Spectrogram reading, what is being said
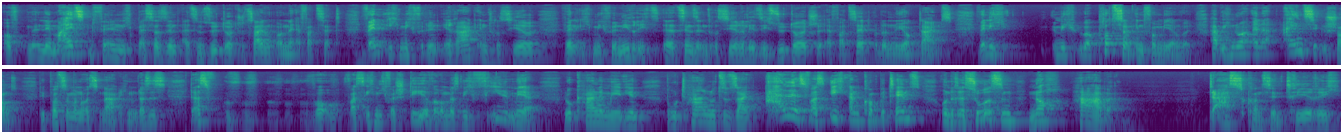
auf, in den meisten Fällen nicht besser sind als eine Süddeutsche Zeitung oder eine FAZ. Wenn ich mich für den Irak interessiere, wenn ich mich für Niedrigzinsen interessiere, lese ich Süddeutsche, FAZ oder New York Times. Wenn ich mich über Potsdam informieren will, habe ich nur eine einzige Chance, die Potsdamer Neuesten Nachrichten. Und das ist das, was ich nicht verstehe, warum das nicht viel mehr lokale Medien brutal nutzen, zu sagen, alles, was ich an Kompetenz und Ressourcen noch habe, das konzentriere ich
